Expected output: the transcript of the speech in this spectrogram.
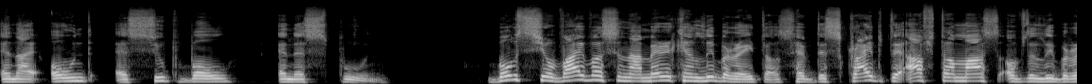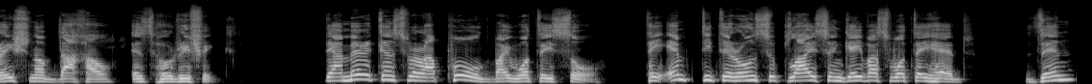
and I owned a soup bowl and a spoon. Both survivors and American liberators have described the aftermath of the liberation of Dachau as horrific. The Americans were appalled by what they saw. They emptied their own supplies and gave us what they had. Then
